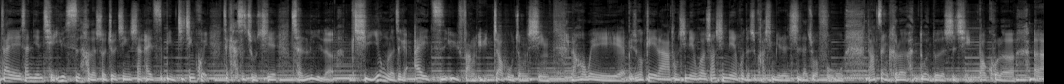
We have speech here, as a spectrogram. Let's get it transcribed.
在三天前一月四号的时候，旧金山艾滋病基金会在卡斯主街成立了，启用了这个艾滋预防与照护中心，然后为比如说 gay 啦、同性恋或者双性恋或者是跨性别人士来做服务，然后整合了很多很多的事情，包括了呃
